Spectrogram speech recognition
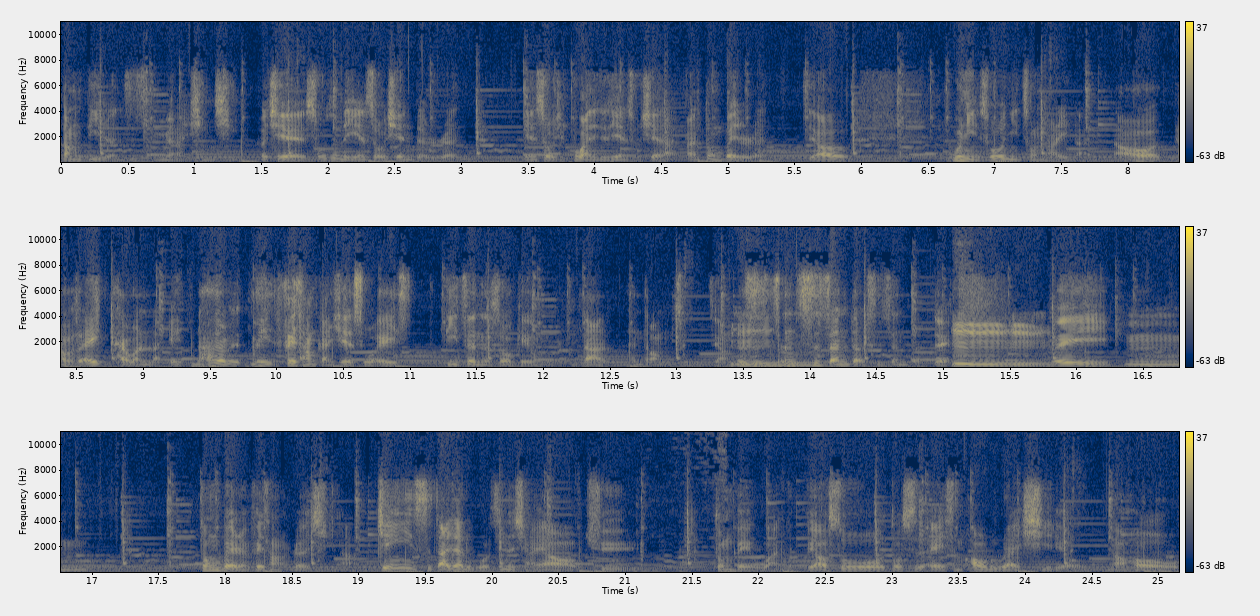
当地人是怎么样的心情。而且说真的，岩手县的人，岩手县不管你是岩手县啊，反正东北的人，只要问你说你从哪里来，然后他们说哎、欸、台湾来，哎、欸，然后他们没非常感谢说哎、欸、地震的时候给我们很大很大帮助，这样，是真是真的是真的，对，嗯嗯嗯，所以嗯，东北人非常热情啊，建议是大家如果真的想要去东北玩，不要说都是哎、什么奥入濑溪流，然后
